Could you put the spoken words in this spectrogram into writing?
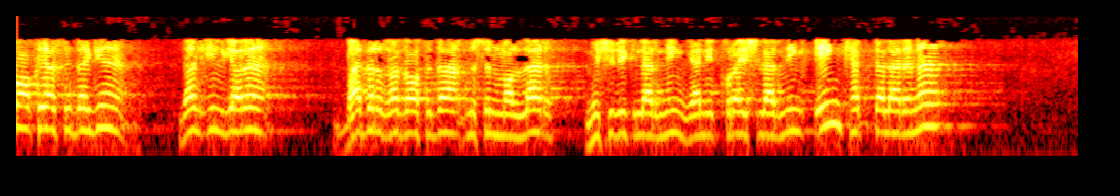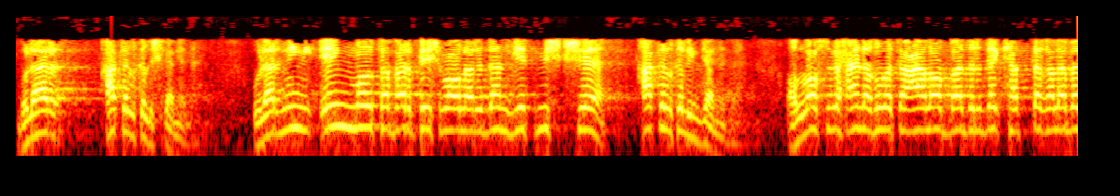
voqeasidagidan ilgari badr g'azotida musulmonlar mushriklarning ya'ni qurayshlarning eng kattalarini bular qatl qilishgan edi. Ularning eng mo'tabar peshvolaridan yetmish kishi qatl qilingan edi. Alloh subhanahu va taolo badrda katta g'alaba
